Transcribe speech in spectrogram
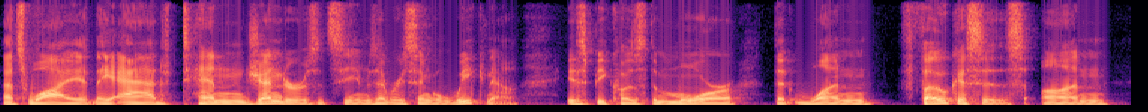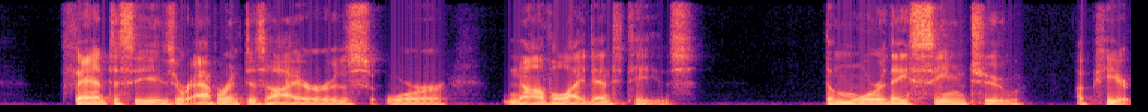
That's why they add 10 genders, it seems, every single week now, is because the more that one focuses on fantasies or aberrant desires or novel identities, the more they seem to appear.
